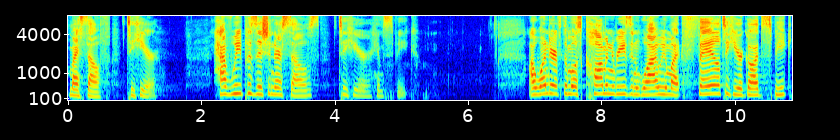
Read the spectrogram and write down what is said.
myself to hear. Have we positioned ourselves to hear him speak. I wonder if the most common reason why we might fail to hear God speak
